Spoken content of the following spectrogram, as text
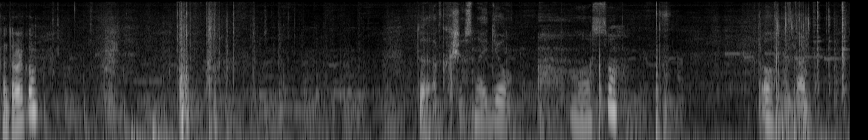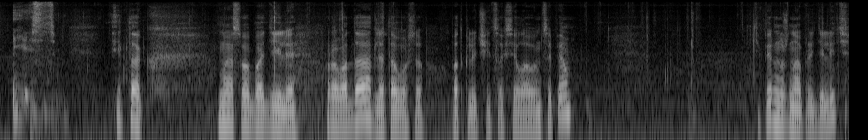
контрольку. Сейчас найдем массу. О, там есть. Итак, мы освободили провода для того, чтобы подключиться к силовым цепям. Теперь нужно определить,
